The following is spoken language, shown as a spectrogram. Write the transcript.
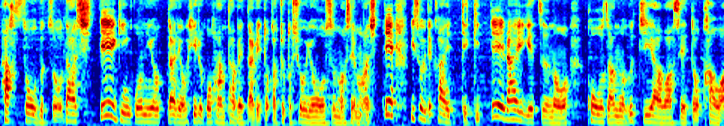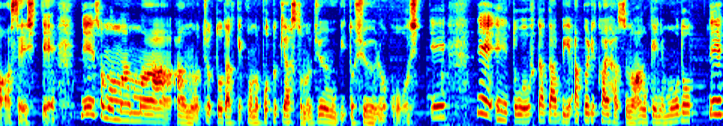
発送物を出して銀行に寄ったりお昼ご飯食べたりとかちょっと所用を済ませまして急いで帰ってきて来月の講座の打ち合わせと顔合わせしてでそのまんまあのちょっとだけこのポッドキャストの準備と収録をしてで、えーと、再びアプリ開発の案件に戻って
